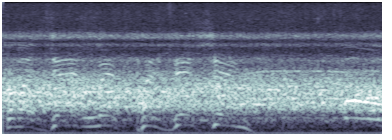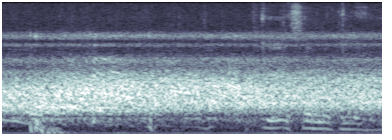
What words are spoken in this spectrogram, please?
From a deadlift position. Sit out Sembla que no.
